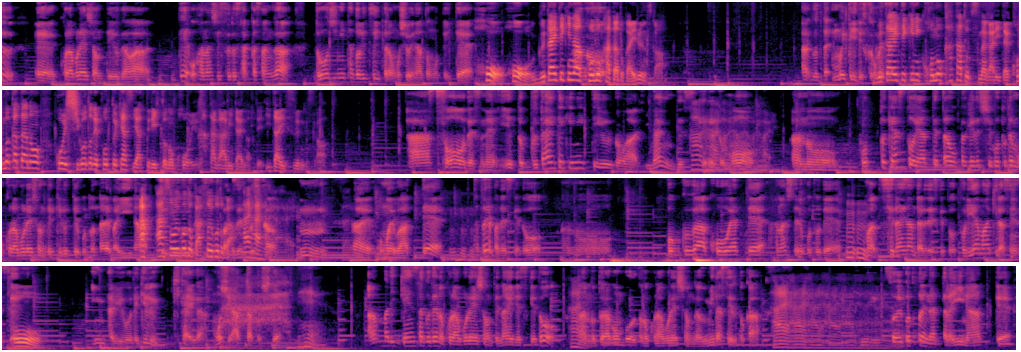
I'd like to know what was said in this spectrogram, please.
えーコラボレーションっていう側でお話しする作家さんが同時にたどり着いたら面白いなと思っていて、ほうほう。具体的なこの方とかいるんですか？あ、具体、もう一回いいですか？具体的にこの方とつながりたい。この方のこういう仕事でポッドキャストやってる人のこういう方がみたいなっていたりするんですかあーそうですね。えっと、具体的にっていうのはいないんですけれども、あの、ポッドキャストをやってたおかげで仕事でもコラボレーションできるっていうことになればいいなあ、あ、そういうことか、そういうことか。は漠いはいはいうん、はい、思いはあって、い。例えばですけど、あの僕がこうやって話してることで、うんうん。まあ世代なんであれですけど、鳥山明先生。インタビューをできる機会がもしあったとして、ねあんまり原作でのコラボレーションってないですけど、え。はい。あの、ドラゴンボールとのコラボレーションが生み出せるとか、はいはいはいはいはいはい。そういうことになったらいいなって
